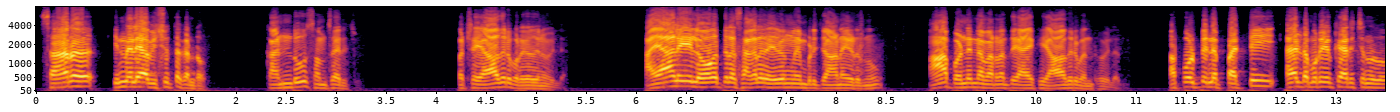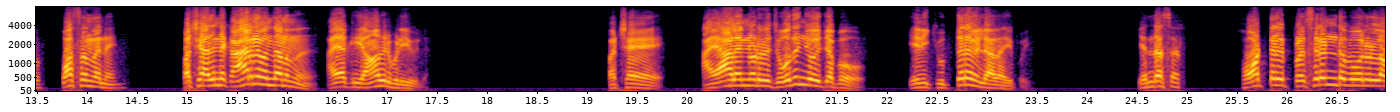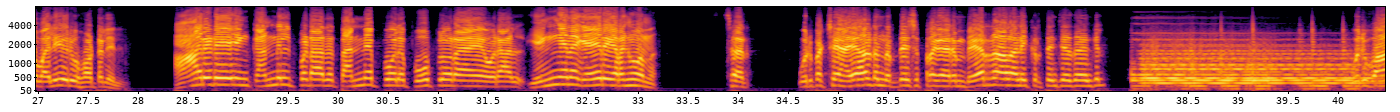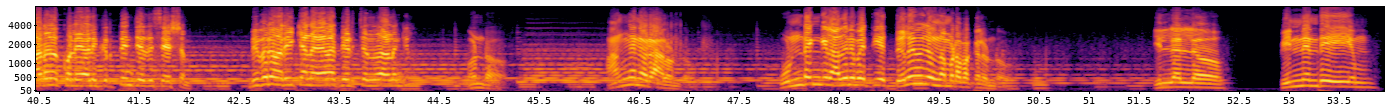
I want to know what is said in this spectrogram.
സാറ് ഇന്നലെ ആ വിശുദ്ധ കണ്ടോ? കണ്ടു സംസാരിച്ചു. പക്ഷെ യാതൊരു പ്രയോജനവുമില്ല. അയാൾ ഈ ലോകത്തിലെ സകല ദൈവങ്ങളെയും പിടിച്ച് ആണയിടുന്നു. ആ പെണ്ണിന്റെ മരണത്തെ അയാൾക്ക് യാതൊരു ബന്ധവുമില്ലെന്ന്. അപ്പോൾ പിന്നെ പട്ടി അയാളുടെ മുറിയിൽ കയറി ചെന്നതോ? വാസ്തവം തന്നെ. പക്ഷെ അതിന്റെ കാരണം എന്താണെന്ന് അയാൾക്ക് യാതൊരു പിടിയുമില്ല. പക്ഷേ അയാൾ എന്നോടൊരു ചോദ്യം ചോദിച്ചപ്പോ എനിക്ക് ഉത്തരമില്ലാതായി പോയി എന്താ സാർ? ഹോട്ടൽ പ്രസിഡന്റ് പോലുള്ള വലിയൊരു ഹോട്ടലിൽ ആരുടെയും കണ്ണിൽപ്പെടാതെ തന്നെ പോലെ പോപ്പുലറായ ഒരാൾ എങ്ങനെ കയറി ഇറങ്ങുമെന്ന്? സർ ഒരു പക്ഷേ അയാളുടെ നിർദ്ദേശപ്രകാരം വേറൊരാളാണ് ഈ കൃത്യം ചെയ്തതെങ്കിൽ? ഒരു വാടക കൊലയാളി കൃത്യം ചെയ്ത ശേഷം വിവരം അറിയിക്കാൻ അയാളെ തിരിച്ചെന്നതാണെങ്കിൽ ഉണ്ടോ? അങ്ങനെ ഒരാളുണ്ടോ? ഉണ്ടെങ്കിൽ അതിനു പറ്റിയ തെളിവുകൾ നമ്മുടെ പക്കലുണ്ടോ? ഇല്ലല്ലോ. പിന്നെന്ത് ചെയ്യും?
